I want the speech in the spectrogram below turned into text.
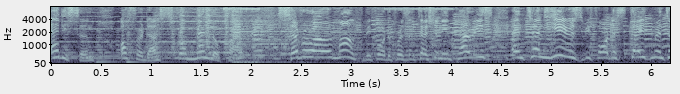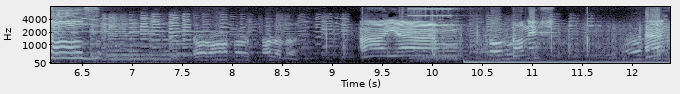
Edison offered us from Menlo Park, several months before the presentation in Paris and 10 years before the statement of. Sir Arthur Sullivan. I am astonished and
